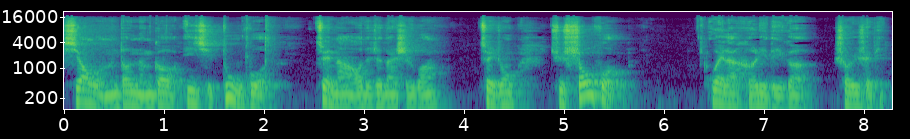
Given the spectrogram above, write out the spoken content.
希望我们都能够一起度过最难熬的这段时光，最终去收获未来合理的一个收益水平。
